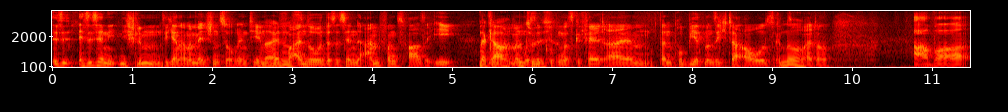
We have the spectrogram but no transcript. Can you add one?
es, ist, es ist ja nicht, nicht schlimm, sich an anderen Menschen zu orientieren. Nein. Vor allem so, das ist ja in der Anfangsphase eh. Na klar, man, man muss natürlich. ja gucken, was gefällt einem, dann probiert man sich da aus und Genau. so weiter. Aber,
